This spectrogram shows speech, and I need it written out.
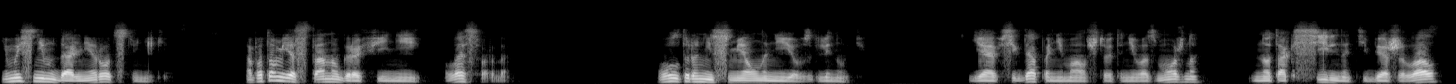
И мы с ним дальние родственники. А потом я стану графиней Лесфорда. Уолтер не смел на нее взглянуть. Я всегда понимал, что это невозможно, но так сильно тебя желал,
